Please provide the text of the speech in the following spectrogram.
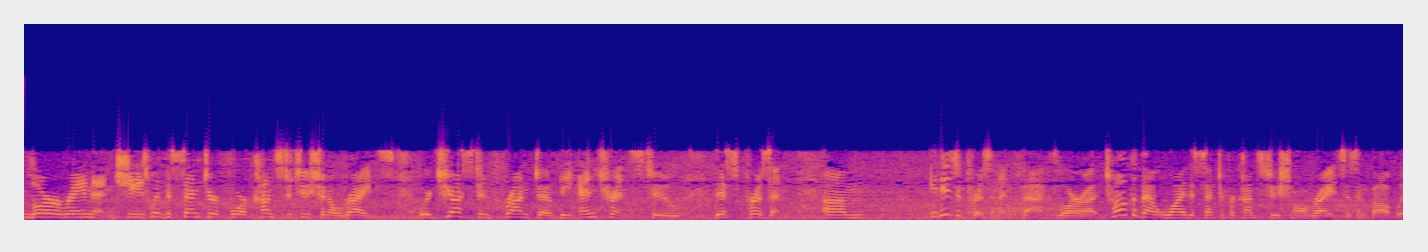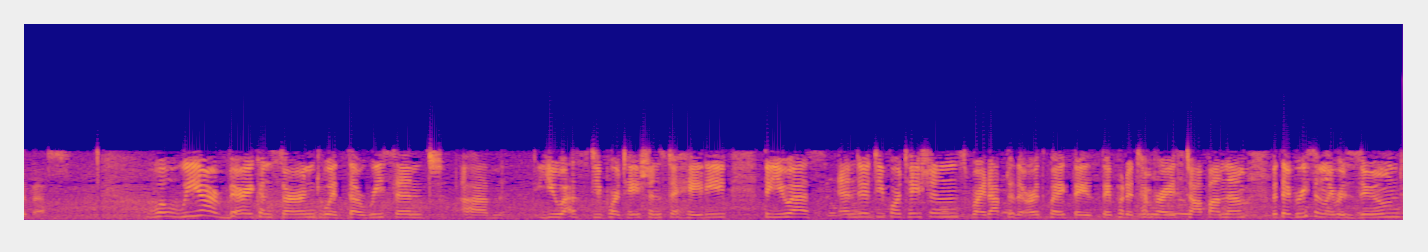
Laura Raymond. She's with the Center for Constitutional Rights. We're just in front of the entrance to this prison. Um, it is a prison, in fact, Laura. Talk about why the Center for Constitutional Rights is involved with this. Well, we are very concerned with the recent um, U.S. deportations to Haiti. The U.S. ended deportations right after the earthquake. They, they put a temporary stop on them, but they've recently resumed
